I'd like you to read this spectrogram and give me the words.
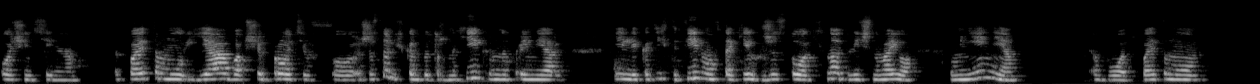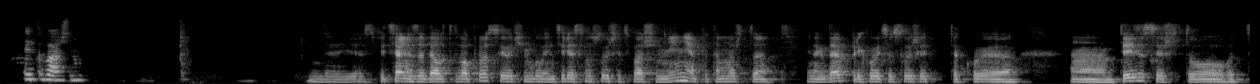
очень сильно. Поэтому я вообще против э, жестоких компьютерных игр, например, или каких-то фильмов таких жестоких. Но это лично мое мнение. Вот, поэтому это важно. Да, я специально задал этот вопрос, и очень было интересно услышать ваше мнение, потому что иногда приходится слышать такое э, тезисы, что вот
